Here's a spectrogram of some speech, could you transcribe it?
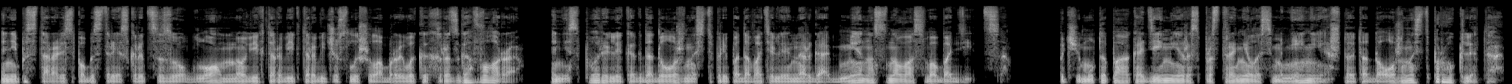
Они постарались побыстрее скрыться за углом, но Виктор Викторович услышал обрывок их разговора. Они спорили, когда должность преподавателя энергообмена снова освободится. Почему-то по Академии распространилось мнение, что эта должность проклята,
